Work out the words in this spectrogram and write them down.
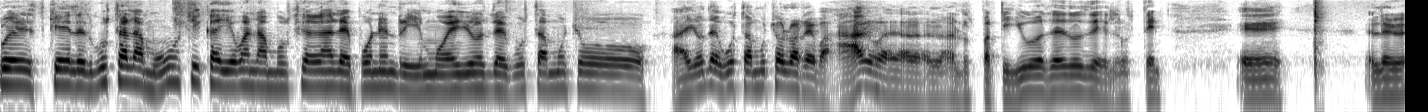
Pues que les gusta la música, llevan la música, le ponen ritmo, ellos les gusta mucho, a ellos les gusta mucho los rebajados, a, a los patilludos esos de los ten. Eh, le-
